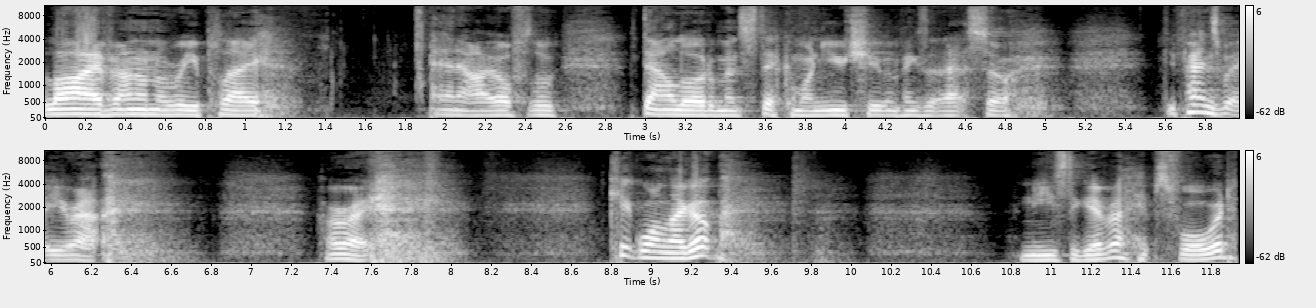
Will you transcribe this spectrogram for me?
live and on a replay and I also download them and stick them on YouTube and things like that. So depends where you're at. All right, kick one leg up, knees together, hips forward.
